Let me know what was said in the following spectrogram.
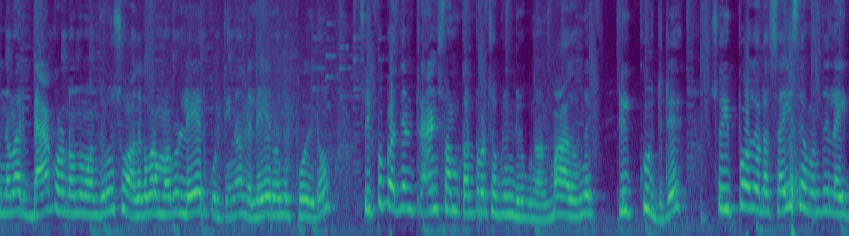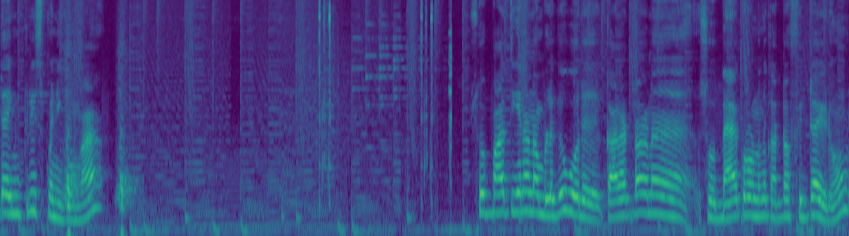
இந்த மாதிரி பேக்ரவுண்ட் வந்து வந்துடும் ஸோ அதுக்கப்புறம் மறுபடியும் லேயர் கொடுத்தீங்கன்னா அந்த லேயர் வந்து போயிடும். ஸோ இப்போ பார்த்தீங்கன்னா ட்ரான்ஸ்ஃபார்ம் கண்ட்ரோல்ஸ் அப்படின்னு இருக்கும் நண்பா. அதை வந்து கிளிக் கொடுத்துட்டு ஸோ இப்போ அதோட சைஸை வந்து லைட்டாக இன்க்ரீஸ் பண்ணிக்கோங்க. ஸோ பார்த்தீங்கன்னா நம்மளுக்கு ஒரு கரெக்டான ஸோ பேக்ரவுண்ட் வந்து கரெக்டாக ஃபிட் ஆகிடும்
